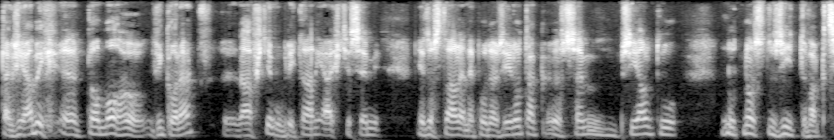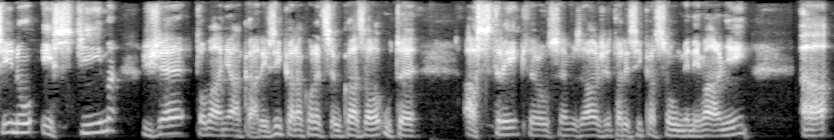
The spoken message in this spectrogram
Takže já bych eh, to mohl vykonat, eh, návštěvu Británie, a ještě se mi mě to stále nepodařilo, tak eh, jsem přijal tu nutnost vzít vakcínu i s tím, že to má nějaká rizika. Nakonec se ukázalo u té Astry, kterou jsem vzal, že ta rizika jsou minimální. A,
